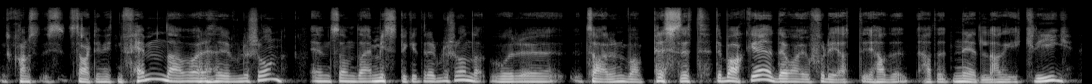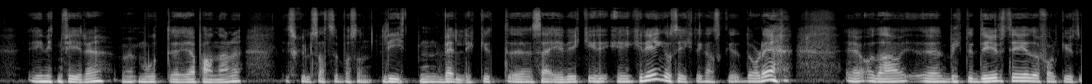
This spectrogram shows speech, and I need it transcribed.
Du kan starte i 1905, da var det en revolusjon en, sånn da, en mislykket revolusjon, da, hvor uh, tsaren var presset tilbake. Det var jo fordi at de hadde hatt et nederlag i krig i 1904 mot uh, japanerne. De skulle satse på sånn liten, vellykket uh, seier i, krig, og så gikk det ganske dårlig. og da gikk det dyrtid, og folk gikk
